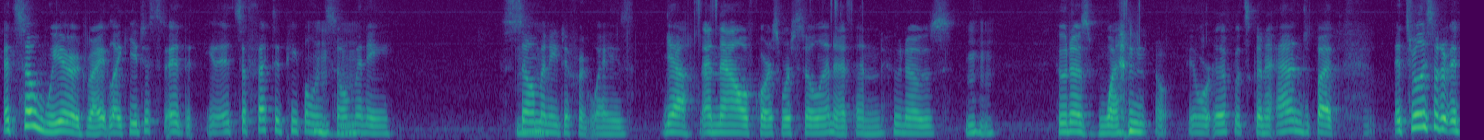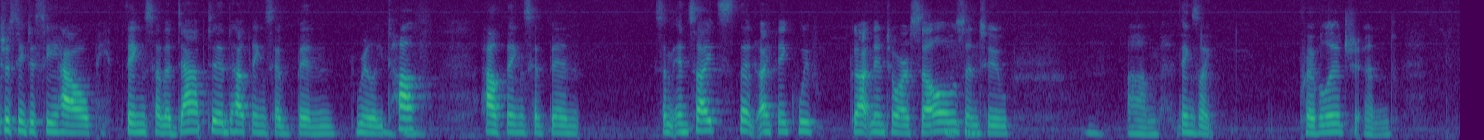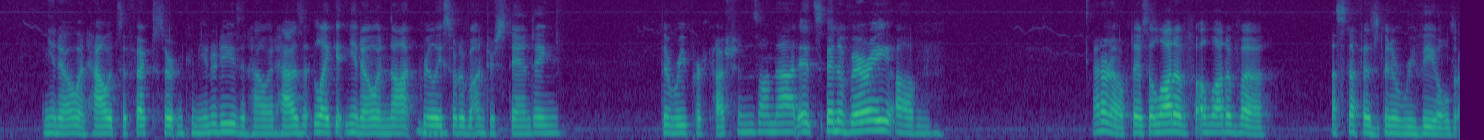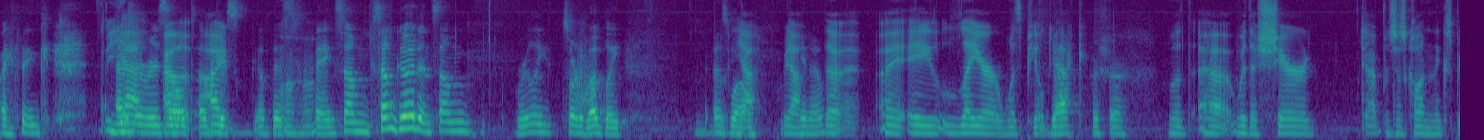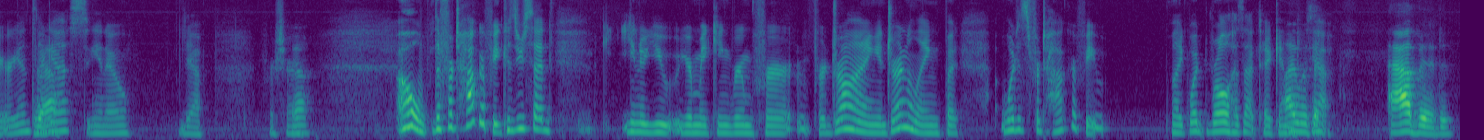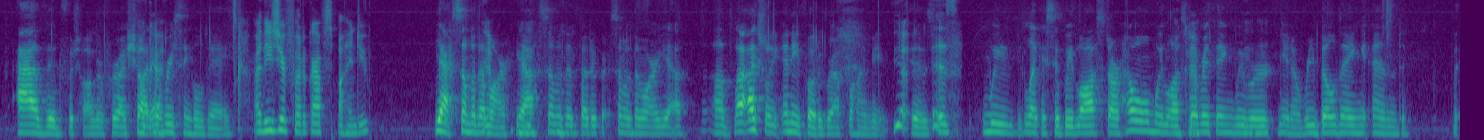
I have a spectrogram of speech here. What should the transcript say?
it's so weird, right? Like you just it it's affected people in Mm-hmm. so many so many different ways. Yeah, and now of course we're still in it and who knows Mm-hmm. who knows when or if it's going to end, but it's really sort of interesting to see how p- things have adapted, how things have been really Mm-hmm. tough, how things have been some insights that I think we've gotten into ourselves and to um, things like privilege and you know and how it's affected certain communities and how it has like it you know and not really sort of understanding the repercussions on that. It's been a very um, i don't know there's a lot of a lot of uh, uh, stuff has been revealed i think Yeah, as a result uh, of I- this of this uh-huh. thing. Some some good and some really sort of ugly as well yeah, yeah. you know? the, a, a layer was peeled yeah back for sure with uh, with a shared. I would just call it an experience. Yeah. I guess you know. Yeah, for sure. yeah Oh, the photography because you said, you know, you you're making room for for drawing and journaling, but what is photography? Like, what role has that taken? I was yeah. an avid, avid photographer. I shot Okay. every single day. Are these your photographs behind you? Yeah, some of them Yeah. are. Yeah, some of the photographs. Some of them are. Yeah. Well, actually, any photograph behind me Yeah, is. is. We, like I said, we lost our home. We lost Okay. Mm-hmm. everything. We were, you know, rebuilding, and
